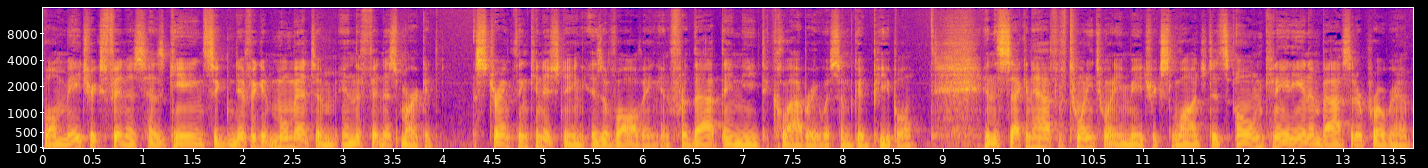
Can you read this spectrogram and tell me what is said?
While Matrix Fitness has gained significant momentum in the fitness market, strength and conditioning is evolving, and for that, they need to collaborate with some good people. In the second half of 2020, Matrix launched its own Canadian Ambassador Program,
